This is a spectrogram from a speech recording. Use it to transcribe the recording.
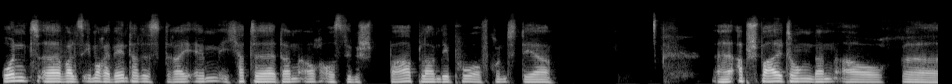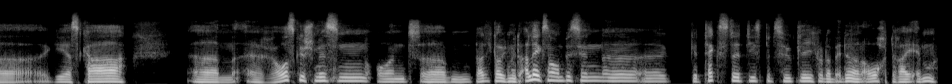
Und äh, weil es eben auch erwähnt hat, ist 3M, ich hatte dann auch aus dem Sparplandepot aufgrund der äh, Abspaltung dann auch äh, GSK ähm, rausgeschmissen und ähm, da hatte ich, glaube ich, mit Alex noch ein bisschen äh, äh getextet diesbezüglich und am Ende dann auch 3M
